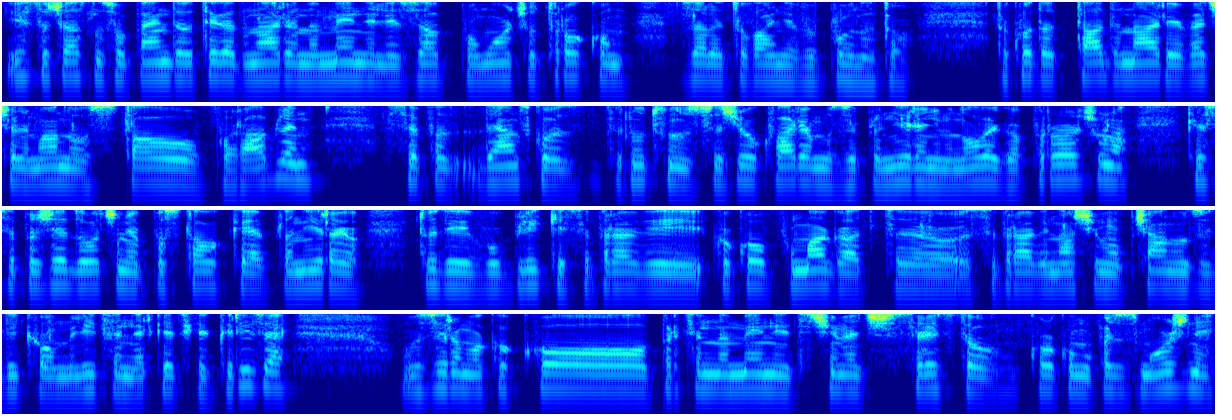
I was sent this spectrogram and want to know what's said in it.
Istočasno smo pa en del tega denarja namenili za pomoč otrokom za letovanje v Punato. Tako da ta denar je več ali manj ostal porabljen, se pa dejansko trenutno se že ukvarjamo z planiranjem novega proračuna, ker se pa že določene postavke planirajo tudi v obliki, se pravi, kako pomagati eh, se pravi, našim občanom z vidika omilitve energetske krize, oziroma kako predvsem nameniti čim več sredstev, koliko bomo pač zmožni,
